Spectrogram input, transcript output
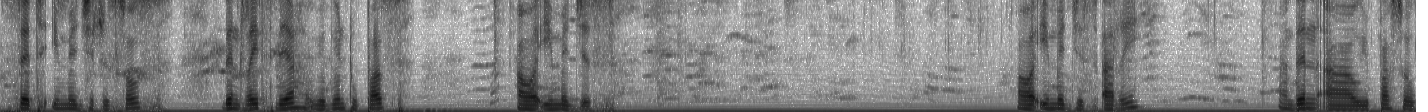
set image resource then right there we're going to pass our images. Our images array and then uh, we pass of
